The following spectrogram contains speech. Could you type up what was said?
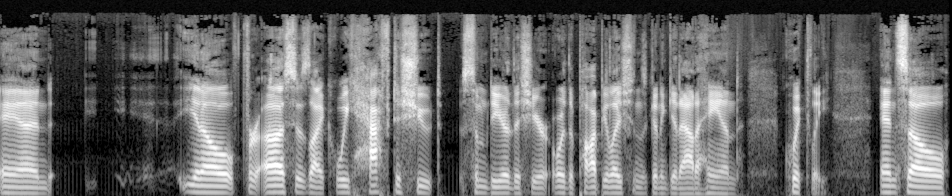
And you know, for us is like we have to shoot some deer this year, or the population is going to get out of hand quickly. And so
